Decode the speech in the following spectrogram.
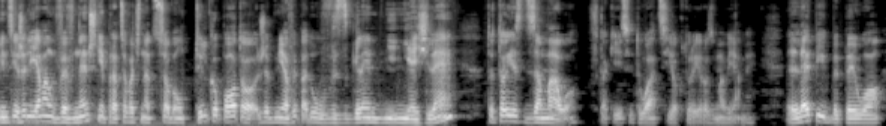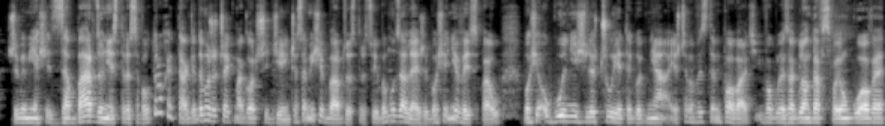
Więc jeżeli ja mam wewnętrznie pracować nad sobą tylko po to, żebym ja wypadł względnie nieźle, to to jest za mało w takiej sytuacji, o której rozmawiamy lepiej by było, żebym ja się za bardzo nie stresował. Trochę tak, wiadomo, że człowiek ma gorszy dzień, czasami się bardzo stresuje, bo mu zależy, bo się nie wyspał, bo się ogólnie źle czuje tego dnia, a jeszcze ma występować i w ogóle zagląda w swoją głowę,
